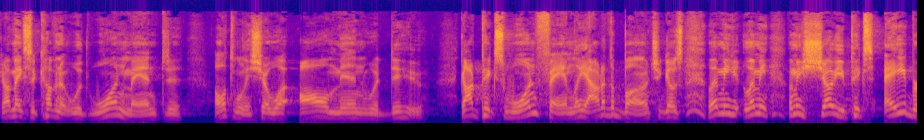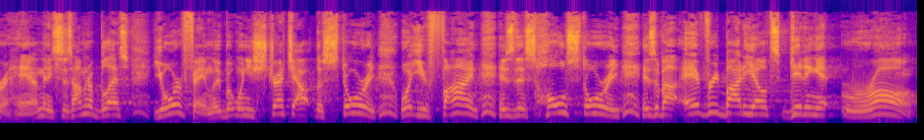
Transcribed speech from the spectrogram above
God makes a covenant with one man to ultimately show what all men would do. God picks one family out of the bunch and goes, let me, let me, let me show you, picks Abraham, and he says, I'm gonna bless your family. But when you stretch out the story, what you find is this whole story is about everybody else getting it wrong.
